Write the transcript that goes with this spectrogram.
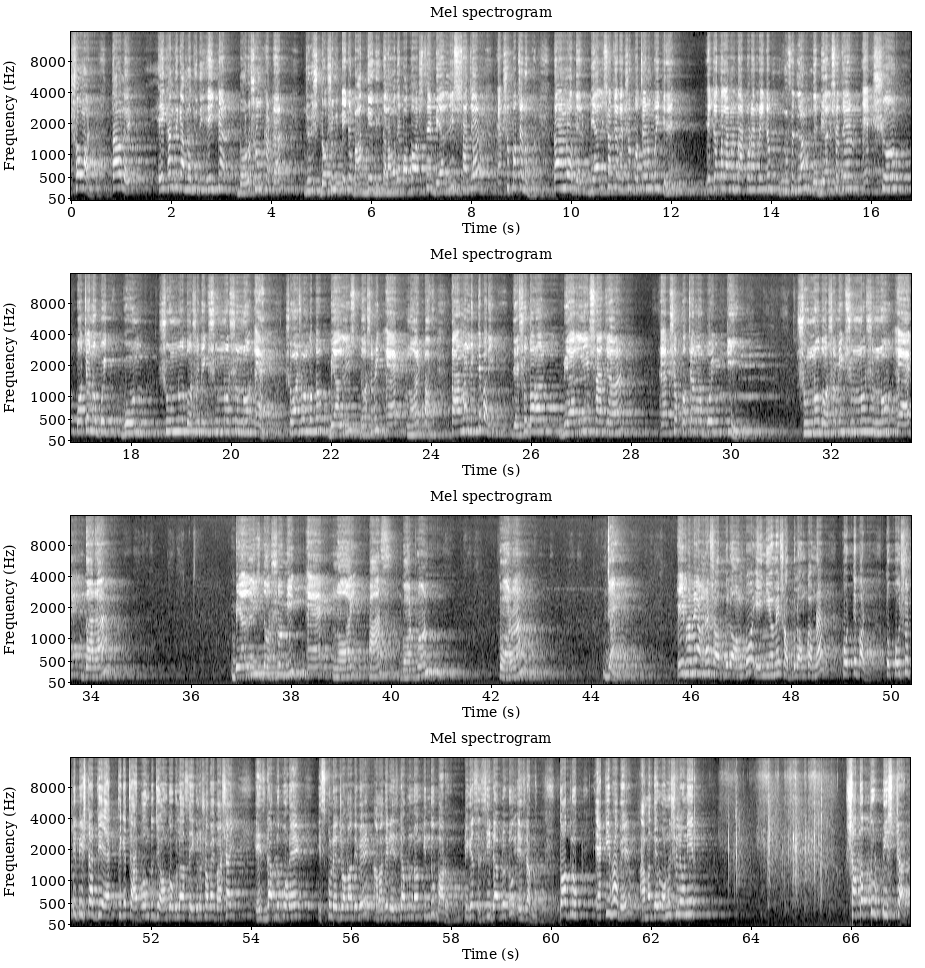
সমান। তাহলে এইখান থেকে আমরা যদি এইটার বড় সংখ্যাটার যদি দশমিকটা এটা বাদ দিয়ে দিই, তাহলে আমাদের কত আসছে? বিয়াল্লিশ হাজার একশো পঁচানব্বই। তাই আমাদের বিয়াল্লিশ হাজার একশো পঁচানব্বইকে এটা তাহলে আমরা তারপরে আমরা এটা মুছে দিলাম যে বিয়াল্লিশ হাজার একশো পঁচানব্বই গুণ শূন্য দশমিক শূন্য শূন্য এক। সমান সমান কত? বিয়াল্লিশ দশমিক এক নয় পাঁচ। তা আমরা লিখতে পারি যে সুতরাং বিয়াল্লিশ হাজার একশো পঁচানব্বইটি শূন্য দশমিক শূন্য শূন্য এক দ্বারা বিয়াল্লিশ দশমিক এক নয় পাঁচ গঠন করা যায়। এইভাবে আমরা সবগুলো অঙ্ক, এই নিয়মে সবগুলো অঙ্ক আমরা করতে পারব। তো পঁয়ষট্টি পৃষ্ঠার যে এক থেকে চার পর্যন্ত যে অঙ্কগুলো আছে, এগুলো সবাই বাসায় এইচ ডাব্লু করে স্কুলে জমা দেবে। আমাদের এইচ ডাব্লু নং কিন্তু বারো, ঠিক আছে? C W two H W তদ্রূপ একইভাবে আমাদের অনুশীলনীর সাতাত্তর পৃষ্ঠার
